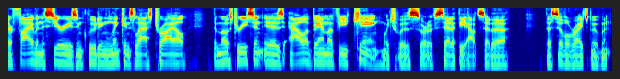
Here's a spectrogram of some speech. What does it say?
There are five in the series, including Lincoln's Last Trial. The most recent is Alabama v. King, which was sort of set at the outset of the, the civil rights movement.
